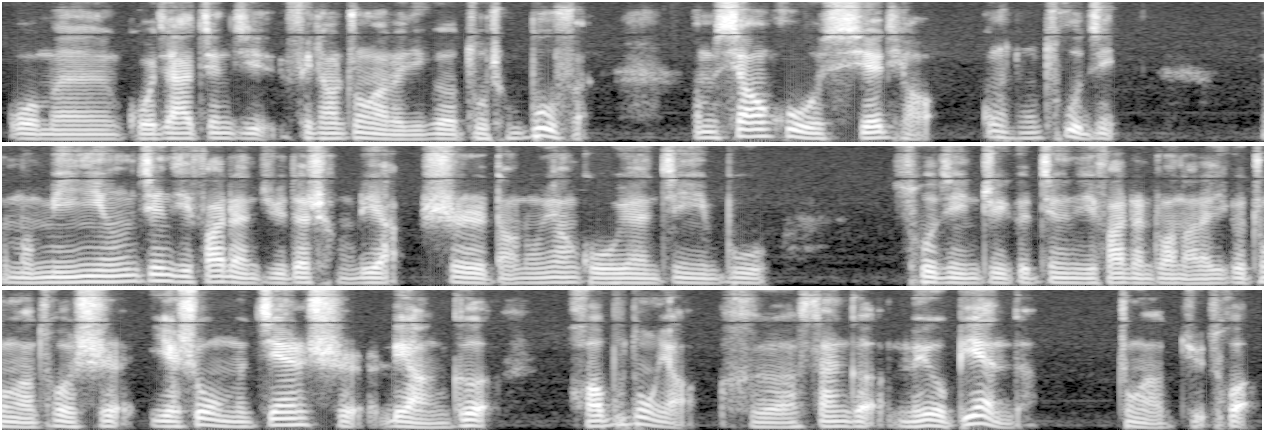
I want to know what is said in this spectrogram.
我们国家经济非常重要的一个组成部分。那么相互协调，共同促进。那么民营经济发展局的成立啊，是党中央、国务院进一步促进这个经济发展壮大的一个重要措施，也是我们坚持两个毫不动摇和三个没有变的重要举措。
